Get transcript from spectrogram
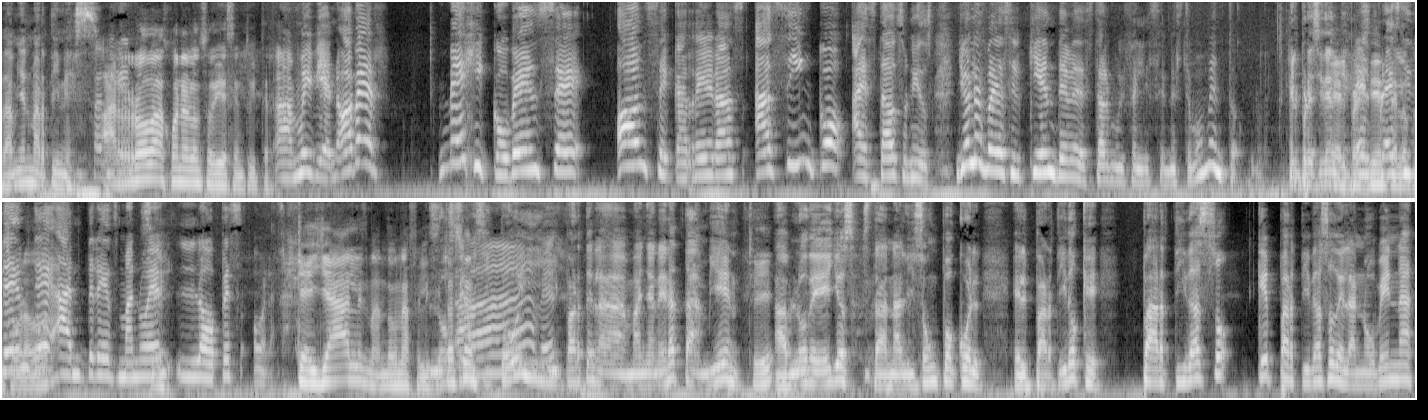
Damián Martínez. Arroba Juan Alonso 10 en Twitter. Ah, muy bien. A ver, México vence 11 carreras a 5 a Estados Unidos. Yo les voy a decir quién debe de estar muy feliz en este momento. El presidente. El El Presidente López presidente. Andrés Manuel López Obrador. Que ya les mandó una felicitación. felicitó Ah, y parte en la mañanera también. Sí. Habló de ellos, hasta analizó un poco el, el partido que partidazo. Qué partidazo de la novena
